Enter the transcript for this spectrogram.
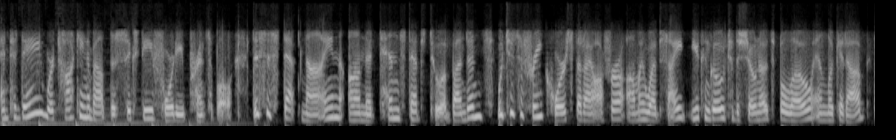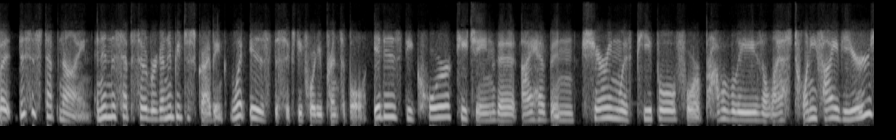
and today we're talking about the 60 40 principle. This is step nine on the 10 Steps to Abundance, which is a free course that I offer on my website. You can go to the show notes below and look it up, but this is step nine. And in this episode, we're going to be describing what is the 60 40 principle. It is the core teaching that I have been sharing with people for probably the last 25 years,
